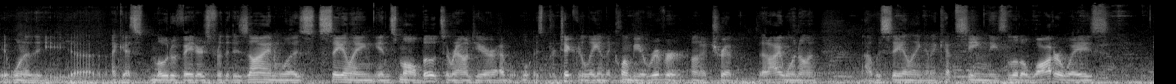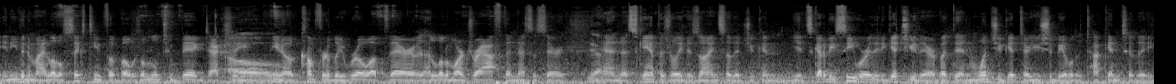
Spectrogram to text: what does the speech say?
it, one of the, uh, I guess, motivators for the design was sailing in small boats around here, I was particularly in the Columbia River on a trip that I went on. I was sailing and I kept seeing these little waterways, and even in my little 16 foot boat was a little too big to actually, Oh. you know, comfortably row up there. It had a little more draft than necessary. Yeah. And uh, Scamp is really designed so that you can, it's got to be seaworthy to get you there, but then once you get there, you should be able to tuck into the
